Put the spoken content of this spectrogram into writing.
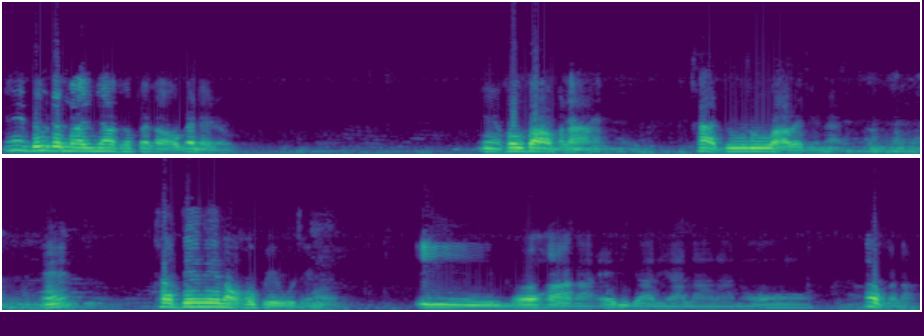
ဟင်တို့ဓမ္မကြီးညဘက်ကဘယ်နဲ့တော့အင်းဟုတ်ပါမလားခတ်တူးတူးပါပဲတင်တာဟင်ခတ်တင်းတင်းတော့ဟုတ်ပေဘူးတင်တယ်အေးမောဟကအဲ့ဒီကတွေကလာတာနော်ဟုတ်ကလား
